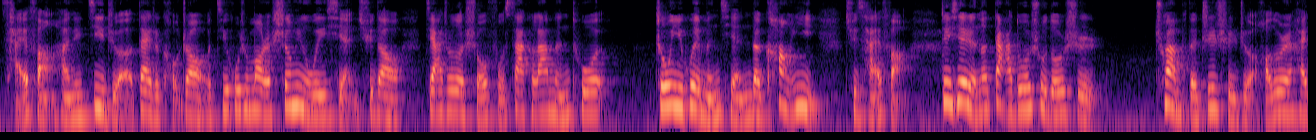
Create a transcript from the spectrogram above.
采访，哈，那记者戴着口罩，几乎是冒着生命危险去到加州的首府萨克拉门托州议会门前的抗议去采访。这些人呢，大多数都是。Trump 的支持者，好多人还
